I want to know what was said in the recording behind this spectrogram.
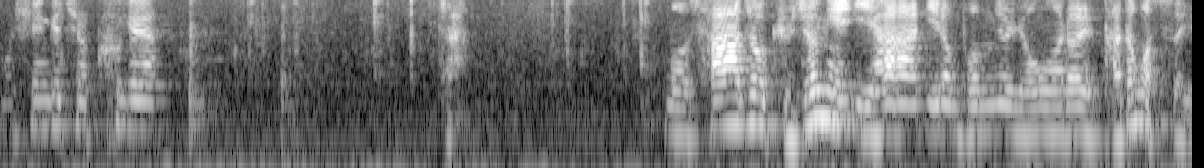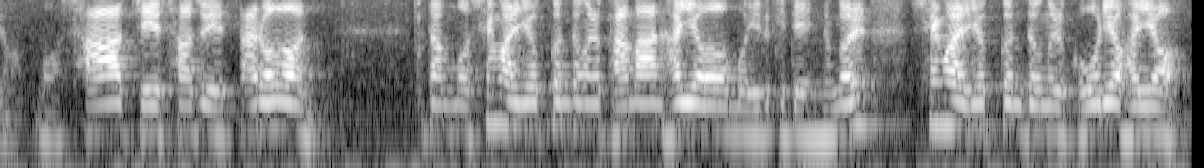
뭐 시행규칙은 크게 자, 뭐 사조 규정에 의한 이런 법률 용어를 다듬었어요. 뭐 사제 사조에 따른 그다음 뭐 생활 여건 등을 감안하여 뭐 이렇게 되어 있는 걸 생활 여건 등을 고려하여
